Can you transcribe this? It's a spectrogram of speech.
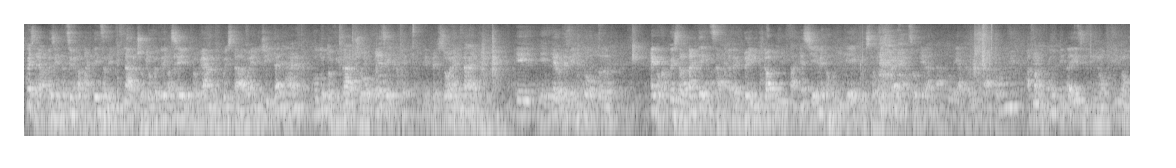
questa era la presentazione, la partenza del villaggio dove aveva sede il programma di questa ONG italiana, con tutto il villaggio presente, e persone, animali, e, ed era l'evento, eh, ecco ma questa è la partenza, eh, i primi chilometri fatti assieme, dopodiché questo, questo ragazzo era andato e ha attraversato, ha fatto tutti i paesi fino, fino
